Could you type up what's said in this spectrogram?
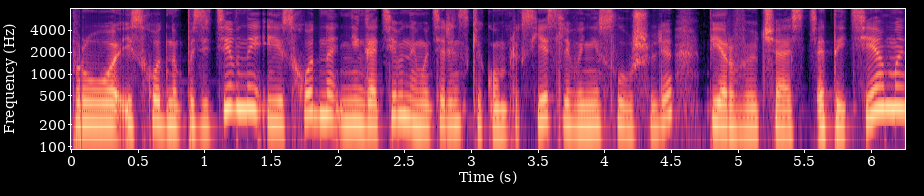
про исходно-позитивный и исходно-негативный материнский комплекс. Если вы не слушали первую часть этой темы,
